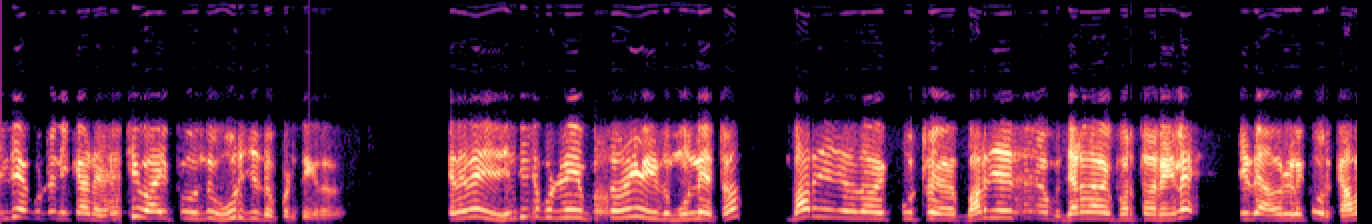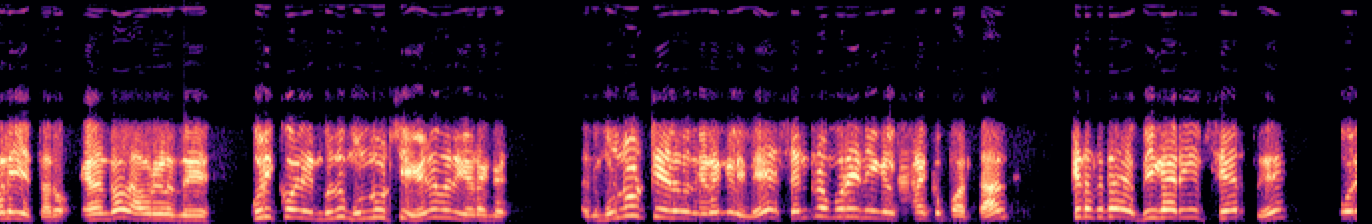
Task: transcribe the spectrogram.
இந்தியா கூட்டணிக்கான வெற்றி வாய்ப்பு வந்து ஊர்ஜிதப்படுத்துகிறது. எனவே இந்திய கூட்டணியை பொறுத்தவரையில் இது முன்னேற்றம். பாரதிய ஜனதாவை கூற்று பாரதிய ஜனதாவை பொறுத்தவரையிலே இது அவர்களுக்கு ஒரு கவலையை தரும். ஏனென்றால் அவர்களது குறிக்கோள் என்பது முன்னூற்றி எழுபது இடங்கள். அது முன்னூற்றி எழுபது இடங்களிலே சென்ற முறை நீங்கள் கணக்கு பார்த்தால் கிட்டத்தட்ட பீகாரையும் சேர்த்து ஒரு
